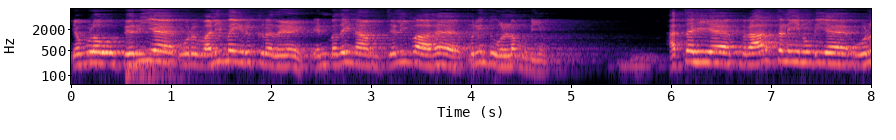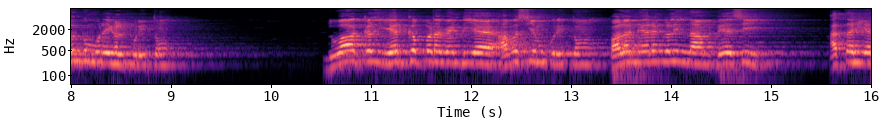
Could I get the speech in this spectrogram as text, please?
எவ்வளவு பெரிய ஒரு வலிமை இருக்கிறது என்பதை நாம் தெளிவாக புரிந்து கொள்ள முடியும். அத்தகைய பிரார்த்தனையினுடைய ஒழுங்குமுறைகள் குறித்தும் துவாக்கள் ஏற்கப்பட வேண்டிய அவசியம் குறித்தும் பல நேரங்களில் நாம் பேசி அத்தகைய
